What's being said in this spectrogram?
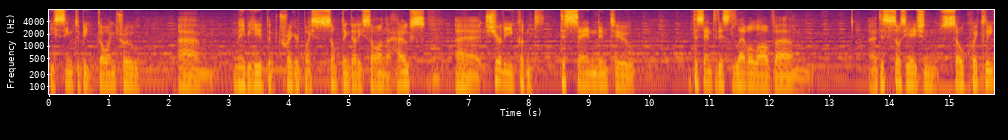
He seemed to be going through. Um, maybe he had been triggered by something that he saw in the house. Uh, surely he couldn't descend into descend to this level of um, uh, disassociation so quickly.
